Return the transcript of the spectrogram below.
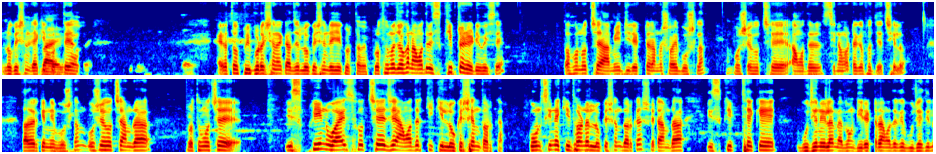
লোকেশন রেকি করতে হবে। এটা তো প্রি প্রোডাকশনের কাজে লোকেশন রেডি করতে হবে। প্রথমে যখন আমাদের স্ক্রিপ্টটা রেডি হয়েছে, তখন হচ্ছে আমি ডিরেক্টর আমরা সবাই বসলাম। বসে হচ্ছে আমাদের সিনেমাটোগ্রাফার যে ছিল, তাদেরকে নিয়ে বসলাম। বসে হচ্ছে আমরা প্রথম হচ্ছে স্ক্রিন ওয়াইজ হচ্ছে যে আমাদের কি কি লোকেশন দরকার, কোন সিনে কি ধরনের লোকেশন দরকার, সেটা আমরা স্ক্রিপ্ট থেকে বুঝে নিলাম এবং ডিরেক্টর আমাদেরকে বুঝিয়ে দিল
